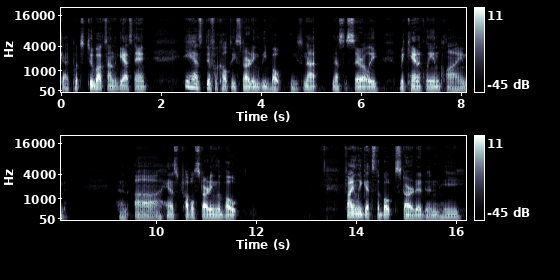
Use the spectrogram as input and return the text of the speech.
Guy puts two bucks on the gas tank. He has difficulty starting the boat. He's not necessarily mechanically inclined and uh, has trouble starting the boat. Finally gets the boat started and he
